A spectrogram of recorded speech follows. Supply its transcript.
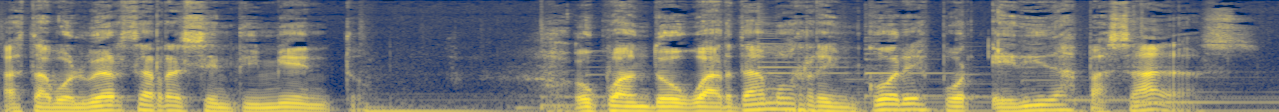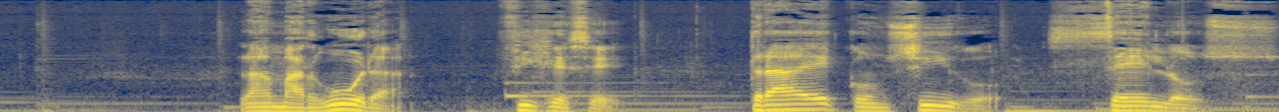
hasta volverse resentimiento, o cuando guardamos rencores por heridas pasadas. La amargura, fíjese, trae consigo celos,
